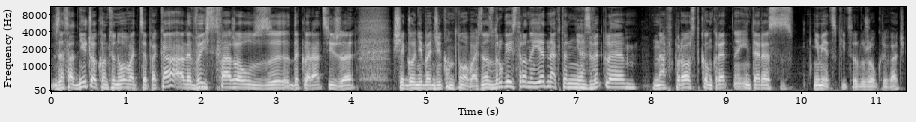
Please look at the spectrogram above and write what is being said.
zasadniczo kontynuować CPK, ale wyjść z twarzą z deklaracji, że się go nie będzie kontynuować. No z drugiej strony jednak ten niezwykle na wprost konkretny interes niemiecki, co dużo ukrywać,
